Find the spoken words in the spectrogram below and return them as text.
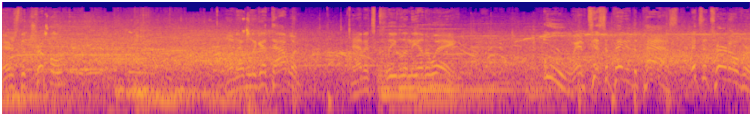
There's the triple. Unable to get that one. And it's Cleveland the other way. Ooh, anticipated the pass. It's a turnover.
